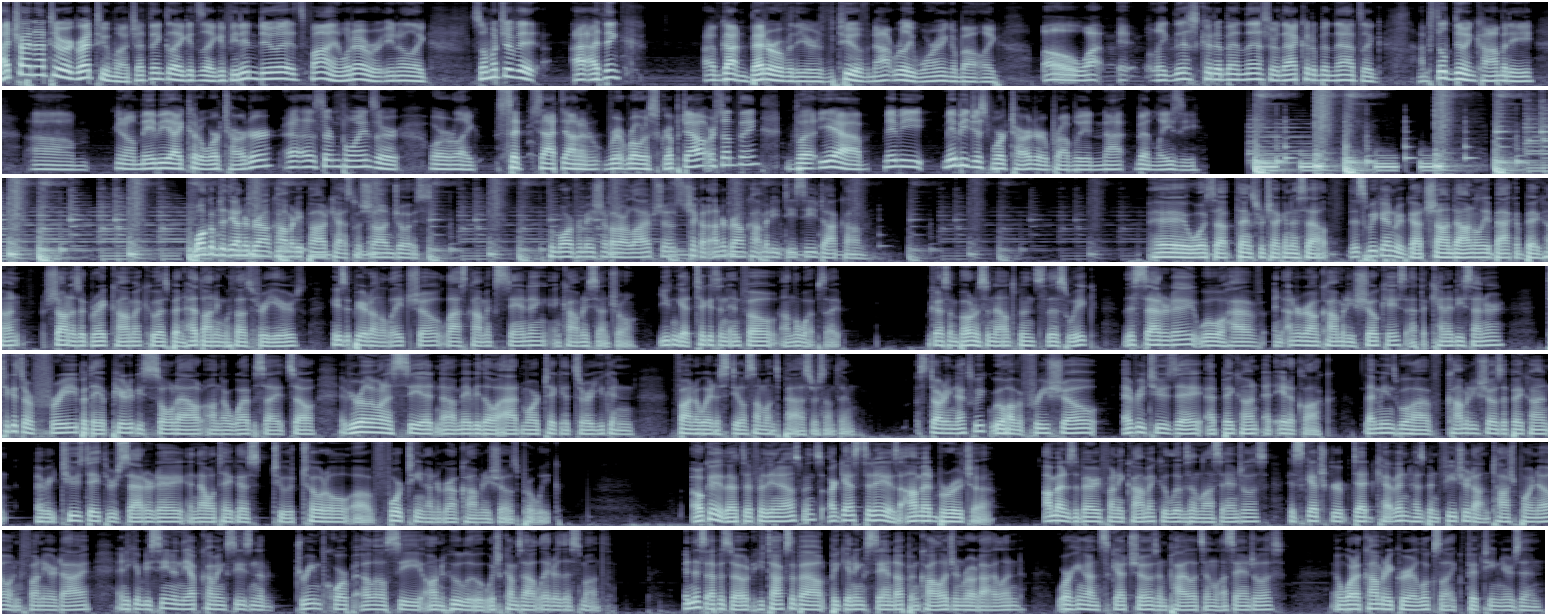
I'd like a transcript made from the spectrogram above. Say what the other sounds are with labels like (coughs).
I try not to regret too much. I think like it's like if you didn't do it, it's fine, whatever. You know, like so much of it. I, I think I've gotten better over the years too of not really worrying about like, oh, what it, like this could have been this or that could have been that. It's like I'm still doing comedy. Um, you know, maybe I could have worked harder at, at certain points or or like sit sat down and wr- wrote a script out or something. But yeah, maybe maybe just worked harder probably and not been lazy. Welcome to the Underground Comedy Podcast with Sean Joyce. For more information about our live shows, check out undergroundcomedydc.com. Hey, what's up? Thanks for checking us out. This weekend, we've got Sean Donnelly back at Big Hunt. Sean is a great comic who has been headlining with us for years. He's appeared on The Late Show, Last Comic Standing, and Comedy Central. You can get tickets and info on the website. We got some bonus announcements this week. This Saturday, we will have an underground comedy showcase at the Kennedy Center. Tickets are free, but they appear to be sold out on their website. So if you really want to see it, uh, maybe they'll add more tickets or you can find a way to steal someone's pass or something. Starting next week, we'll have a free show every Tuesday at Big Hunt at 8 o'clock. That means we'll have comedy shows at Big Hunt every Tuesday through Saturday, and that will take us to a total of 14 underground comedy shows per week. Okay, that's it for the announcements. Our guest today is Ahmed Bharoocha. Ahmed is a very funny comic who lives in Los Angeles. His sketch group Dead Kevin has been featured on Tosh.0 and Funny or Die, and he can be seen in the upcoming season of Dream Corp LLC on Hulu, which comes out later this month. In this episode, he talks about beginning stand up in college in Rhode Island, working on sketch shows and pilots in Los Angeles, and what a comedy career looks like 15 years in.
